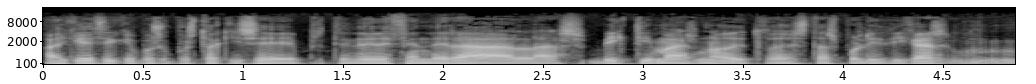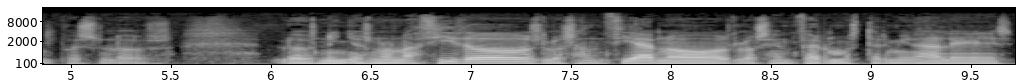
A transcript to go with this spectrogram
hay que decir que por supuesto aquí se pretende defender a las víctimas ¿no? de todas estas políticas, mm, pues los, los niños no nacidos, los ancianos, los enfermos terminales,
